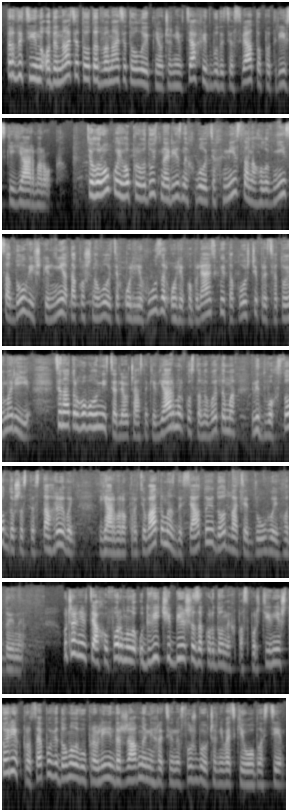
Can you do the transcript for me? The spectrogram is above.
Традиційно 11 та 12 липня у Чернівцях відбудеться свято Петрівський ярмарок. Цього року його проведуть на різних вулицях міста, на головній, садовій, шкільній, а також на вулицях Ольги Гузар, Ольги Кобилянської та площі Пресвятої Марії. Ціна торгового місця для учасників ярмарку становитиме від 200 до 600 гривень. Ярмарок працюватиме з 10 до 22 години. У Чернівцях оформили удвічі більше закордонних паспортів, ніж торік. Про це повідомили в управлінні Державної міграційної служби у Чернівецькій області.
